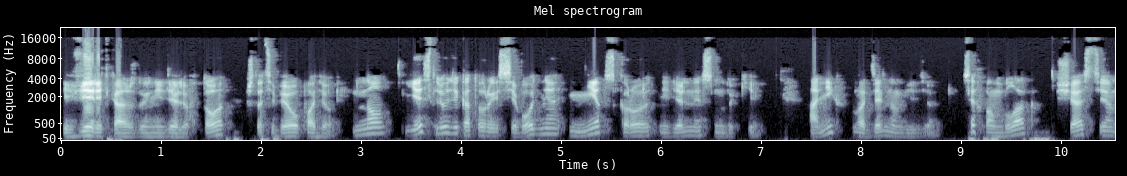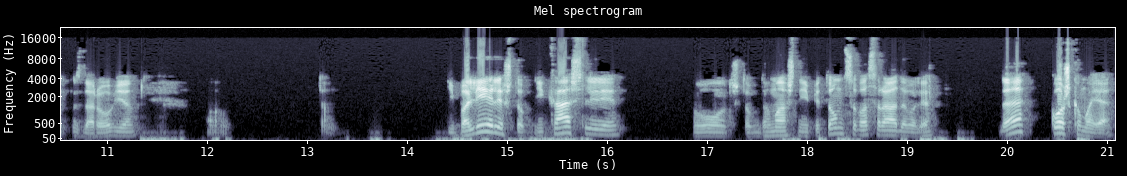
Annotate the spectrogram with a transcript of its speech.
и верить каждую неделю в то, что тебе упадет. Но есть люди, которые сегодня не вскроют недельные сундуки. О них в отдельном видео. Всех вам благ, счастья, здоровья. Там. И болели, чтоб не кашляли, вот, чтобы домашние питомцы вас радовали. Да, кошка моя?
